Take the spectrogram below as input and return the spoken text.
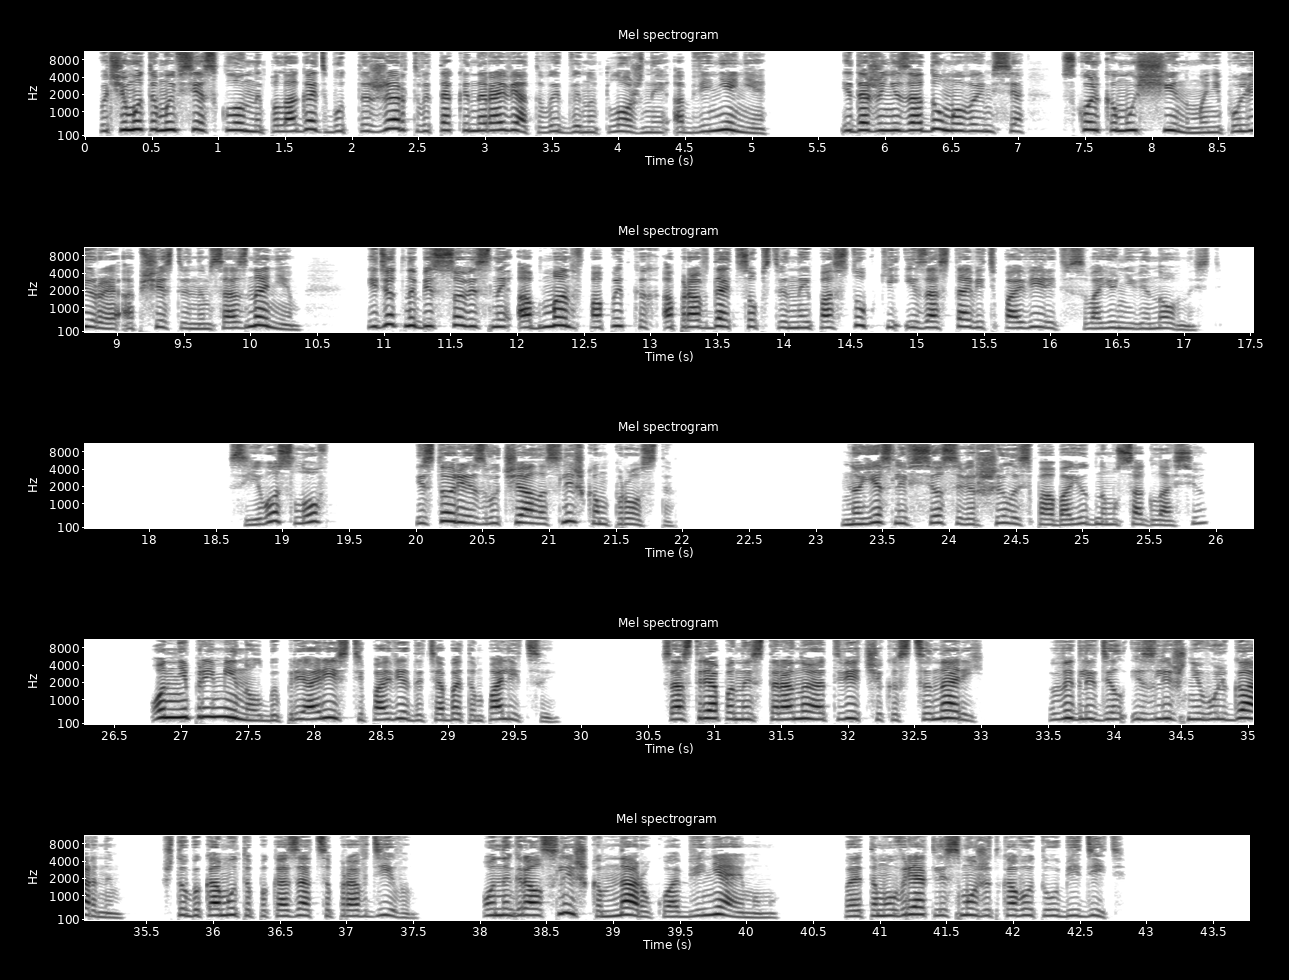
Почему-то мы все склонны полагать, будто жертвы так и норовят выдвинуть ложные обвинения, и даже не задумываемся, сколько мужчин, манипулируя общественным сознанием, идет на бессовестный обман в попытках оправдать собственные поступки и заставить поверить в свою невиновность. С его слов история звучала слишком просто. Но если все совершилось по обоюдному согласию, он не приминул бы при аресте поведать об этом полиции. Состряпанный стороной ответчика сценарий выглядел излишне вульгарным, чтобы кому-то показаться правдивым. Он играл слишком на руку обвиняемому, поэтому вряд ли сможет кого-то убедить.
